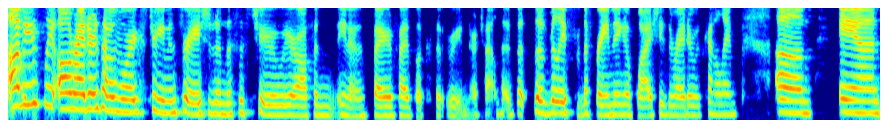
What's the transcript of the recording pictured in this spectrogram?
obviously, all writers have a more extreme inspiration, and this is true. We are often, you know, inspired by books that we read in our childhood, but the really the framing of why she's a writer was kind of lame. Um, and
